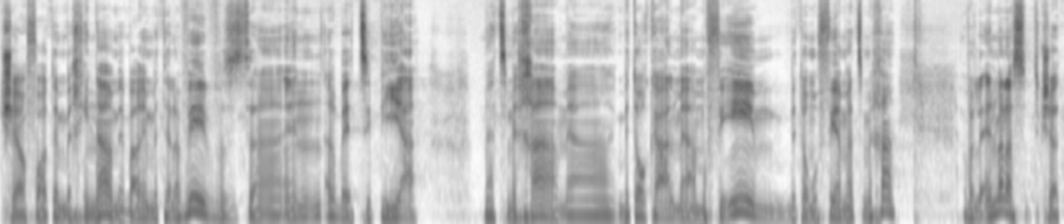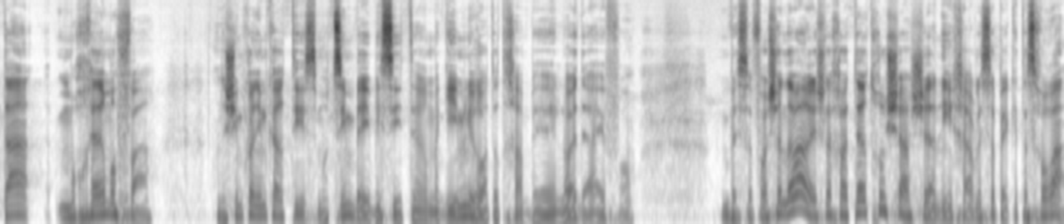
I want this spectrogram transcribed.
כשההופעות הן בחינם, בברים בתל אביב, אז uh, אין הרבה ציפייה מעצמך, מה... בתור קהל מהמופיעים, בתור מופיע מעצמך, אבל אין מה לעשות, כשאתה מוכר מופע, אנשים קונים כרטיס, מוצאים בייביסיטר, מגיעים לראות אותך בלא יודע איפה. בסופו של דבר יש לך יותר תחושה שאני חייב לספק את הסחורה.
